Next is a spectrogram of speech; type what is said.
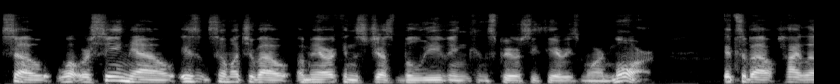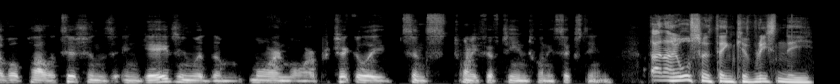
So, what we're seeing now isn't so much about Americans just believing conspiracy theories more and more. It's about high level politicians engaging with them more and more, particularly since 2015, 2016. And I also think of recently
